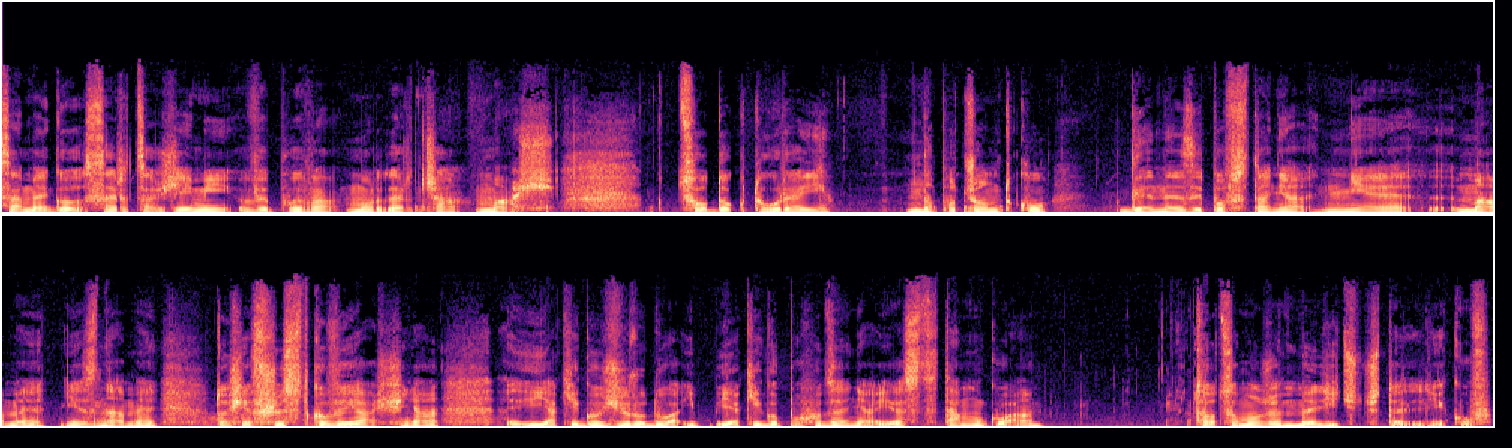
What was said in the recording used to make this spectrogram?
samego serca Ziemi wypływa mordercza maś, co do której na początku genezy powstania nie mamy, nie znamy, to się wszystko wyjaśnia, jakiego źródła i jakiego pochodzenia jest ta mgła. To, co może mylić czytelników,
